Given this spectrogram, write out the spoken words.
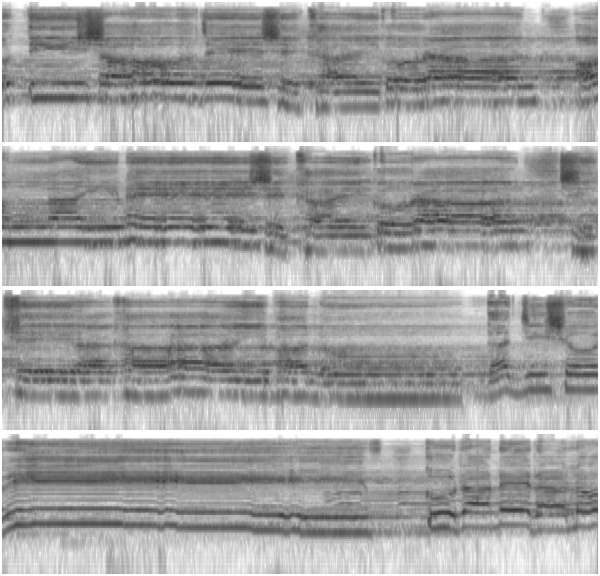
অতি সহজে শেখায় কোরআন অনলাইনে শেখায় কোরআন শিখে রাখাই ভালো। গাজী শরীফ কোরআনের আলো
